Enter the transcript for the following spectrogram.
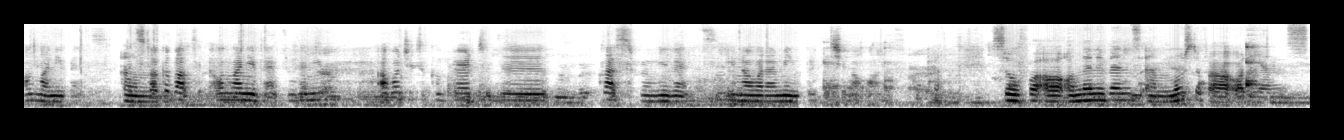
online events? Let's Um, talk about online events, and then I want you to compare to the classroom events. You know what I mean, traditional ones. So for our online events, um, most of our audience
